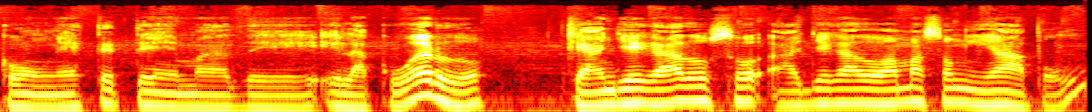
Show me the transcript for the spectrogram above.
con este tema de el acuerdo que han llegado, so- ha llegado Amazon y Apple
